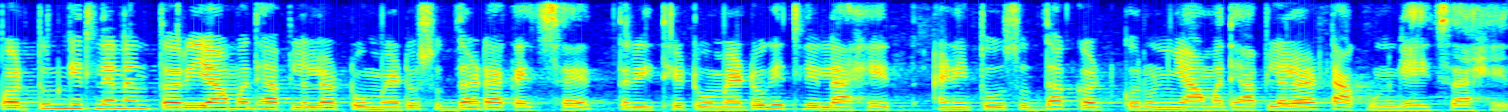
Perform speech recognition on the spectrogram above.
परतून घेतल्यानंतर यामध्ये आपल्याला टोमॅटोसुद्धा टाकायचा आहे. तर इथे टोमॅटो घेतलेला आहेत आणि तोसुद्धा कट करून यामध्ये आपल्याला टाकून घ्यायचा आहे.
